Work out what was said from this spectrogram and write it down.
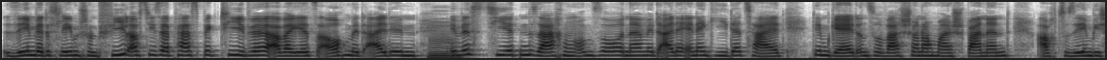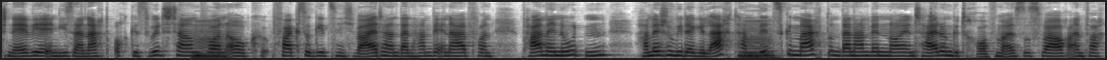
sehen wir das Leben schon viel aus dieser Perspektive, aber jetzt auch mit all den hm. investierten Sachen und so, ne, mit all der Energie, der Zeit, dem Geld und so, war es schon nochmal spannend, auch zu sehen, wie schnell wir in dieser Nacht auch geswitcht haben hm. von, oh fuck, so geht's nicht weiter. Und dann haben wir innerhalb von paar Minuten haben wir schon wieder gelacht, haben mhm. Witz gemacht und dann haben wir eine neue Entscheidung getroffen. Also es war auch einfach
